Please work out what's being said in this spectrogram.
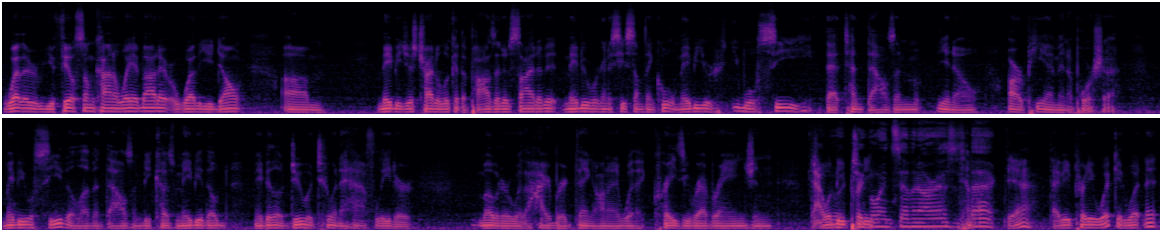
whether you feel some kind of way about it or whether you don't, um, maybe just try to look at the positive side of it. Maybe we're going to see something cool. Maybe you're, you will see that 10,000, you know, RPM in a Porsche. Maybe we'll see the 11,000 because maybe they'll maybe they'll do a two and a half liter motor with a hybrid thing on it with a crazy rev range and that would be pretty 2.7 RS is back. yeah, that'd be pretty wicked, wouldn't it?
